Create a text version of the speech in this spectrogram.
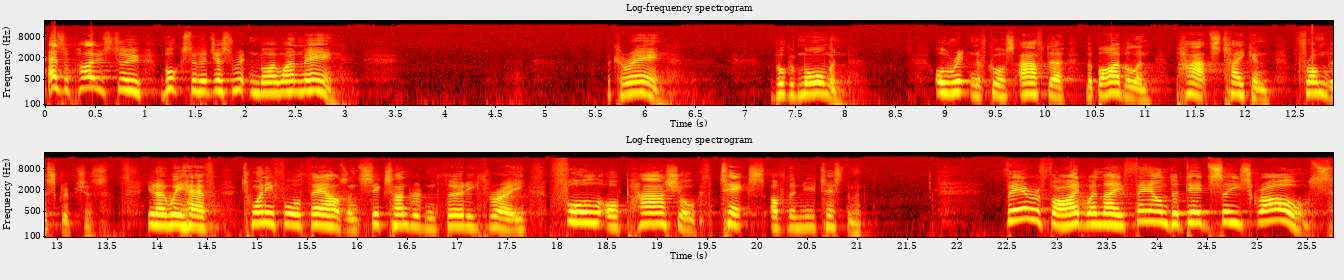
as opposed to books that are just written by one man. The Quran, the Book of Mormon, all written, of course, after the Bible and parts taken from the scriptures. You know, we have 24,633 full or partial texts of the New Testament. Verified when they found the Dead Sea Scrolls,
